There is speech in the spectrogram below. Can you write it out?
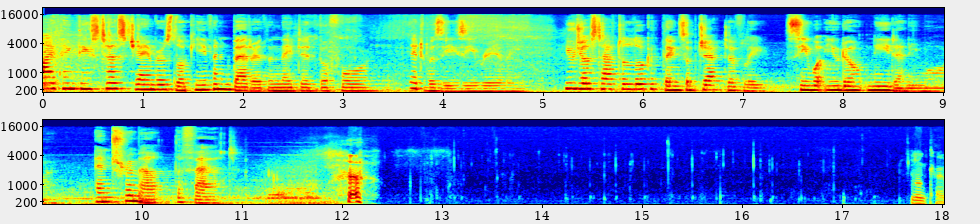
I think these test chambers look even better than they did before. It was easy, really. You just have to look at things objectively, see what you don't need anymore, and trim out the fat. Okay.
